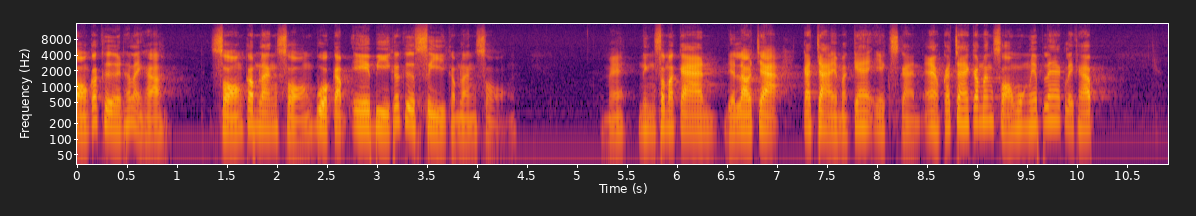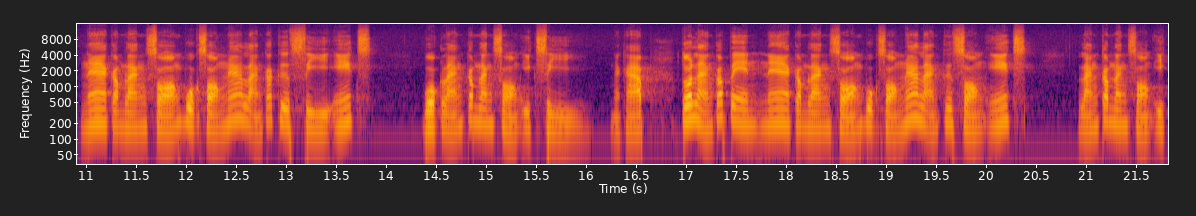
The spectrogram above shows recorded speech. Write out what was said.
2ก็คือเท่าไหร่คะ2กำลัง2บวกกับ AB ก็คือ 4กำลัง2เห็นไหมหนึ่งสมการเดี๋ยวเราจะกระจายมาแก้ x กันอ้าวกระจายกำลัง2วงเล็บแรกเลยครับ หน้ากำลัง2บวก2หน้าหลังก็คือ 4x บวกหลังกำลัง2อีก4นะครับตัวหลังก็เป็นหน้ากำลัง2บวก2หน้าหลังคือ 2x หลังกำลัง2อีก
